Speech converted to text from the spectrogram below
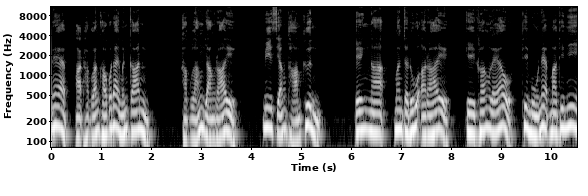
แนบอาจหักหลังเขาก็ได้เหมือนกัน หักหลังอย่างไร มีเสียงถามขึ้น เองนะมันจะรู้อะไร กี่ครั้งแล้วที่หมูแนบมาที่นี่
